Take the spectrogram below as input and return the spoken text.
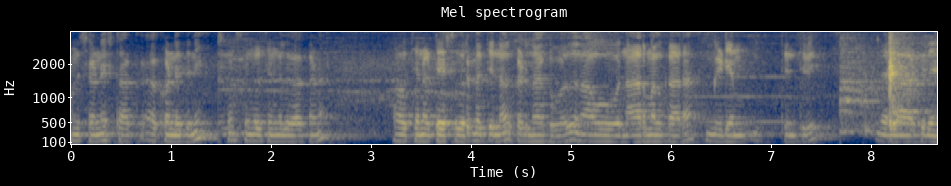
ಹುಣಸೆಹಣ್ಣು ಇಷ್ಟು ಹಾಕಿ ಹಾಕ್ಕೊಂಡಿದ್ದೀನಿ ಸಿಂಗಲ್, ಸಿಂಗಲ್ಗೆ ಹಾಕೋಣ. ಅವು ಚೆನ್ನಾಗಿ ಟೇಸ್ಟ್ ಬರುತ್ತೆ ನಾವು ಕಡಿಮೆ ಹಾಕೋಬೋದು. ನಾವು ನಾರ್ಮಲ್ ಖಾರ ಮೀಡಿಯಮ್ ತಿಂತೀವಿ. ಎಲ್ಲ ಹಾಕಿದ್ರೆ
